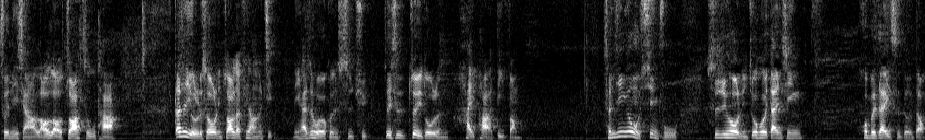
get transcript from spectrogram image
所以你想要牢牢抓住它。但是有的时候你抓得非常紧，你还是会有可能失去。这是最多人害怕的地方。曾经拥有幸福，失去后你就会担心会不会再一次得到。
